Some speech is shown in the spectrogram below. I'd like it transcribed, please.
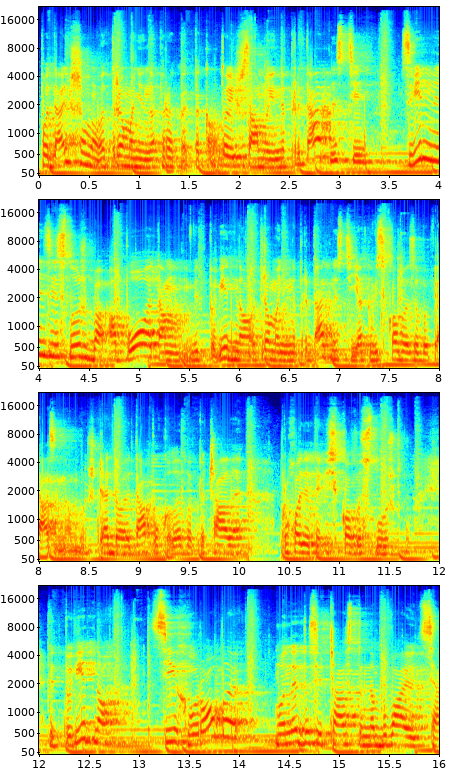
подальшому отриманні, наприклад, так, тої ж самої непридатності, звільнення зі служби, або там відповідно отримання непридатності як військовозобов'язаному ще до етапу, коли ви почали проходити військову службу. Відповідно, ці хвороби вони досить часто набуваються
